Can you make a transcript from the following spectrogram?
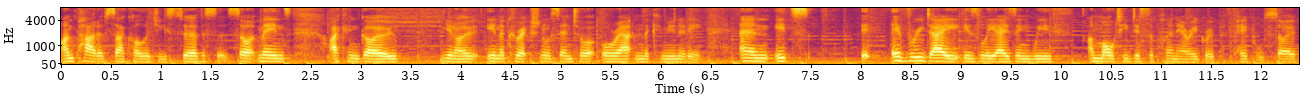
I'm part of psychology services. So it means I can go, you know, in a correctional centre or out in the community. And it's it, every day is liaising with a multidisciplinary group of people. So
